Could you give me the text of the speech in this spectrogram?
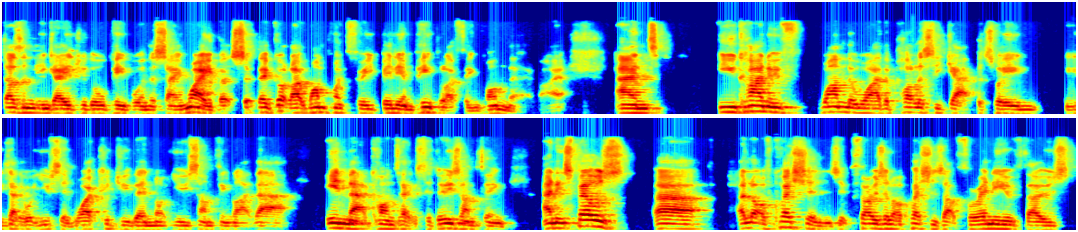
doesn't engage with all people in the same way. But so they've got like 1.3 billion people, I think, on there, right? And you kind of wonder why the policy gap between exactly what you said, why could you then not use something like that in that context to do something? and it spells uh, a lot of questions. It throws a lot of questions up for any of those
